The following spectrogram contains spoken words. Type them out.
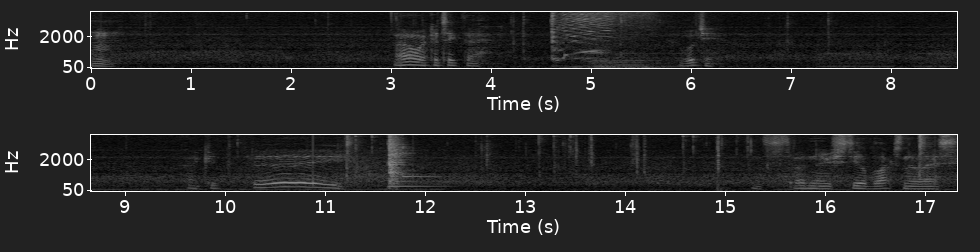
Hmm. Oh, I could take the... Whoopsie. I could... Hey! It's ordinary steel blocks, no less.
